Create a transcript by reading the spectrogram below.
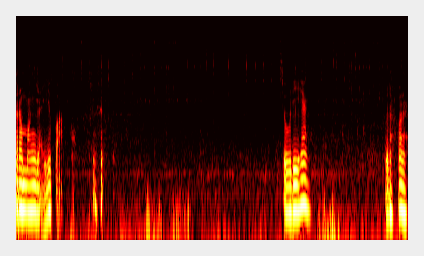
กระมังใหญ่หรือเปล่า สูดีแห้งดูนะว่านะ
